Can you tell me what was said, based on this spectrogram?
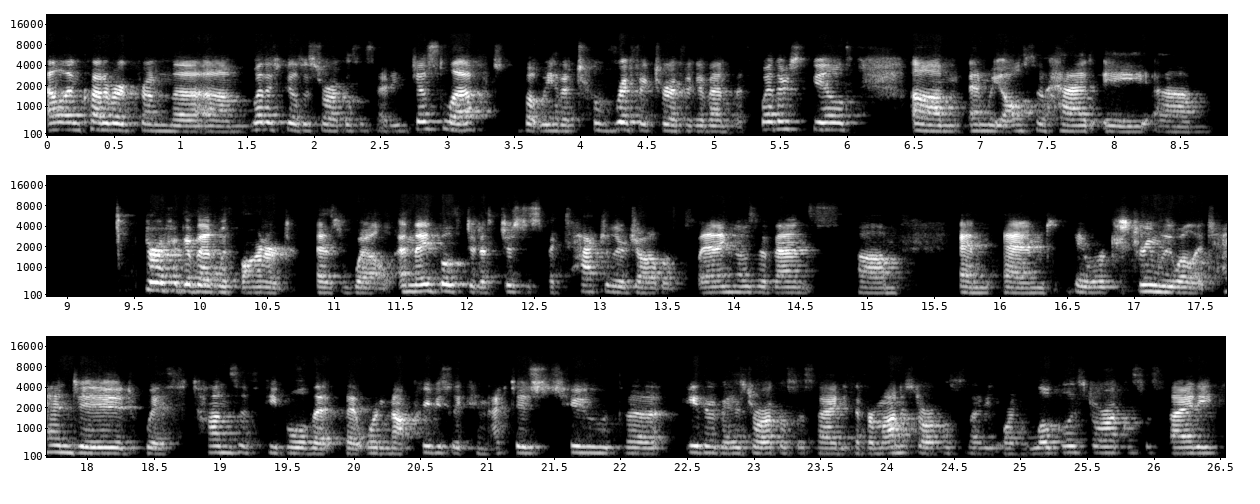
Ellen Kletterberg from the um, Weathersfield Historical Society just left, but we had a terrific, terrific event with Weathersfield. Um, and we also had a um, terrific event with Barnard as well. And they both did a, just a spectacular job of planning those events. Um, and and they were extremely well attended with tons of people that that were not previously connected to the either the historical society the vermont historical society or the local historical society.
